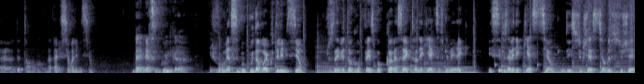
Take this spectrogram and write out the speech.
euh, de ton apparition à l'émission. Ben, merci beaucoup, Nicolas. Je vous remercie beaucoup d'avoir écouté l'émission. Je vous invite au groupe Facebook Commerce électronique et actifs numériques. Et si vous avez des questions ou des suggestions de sujets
